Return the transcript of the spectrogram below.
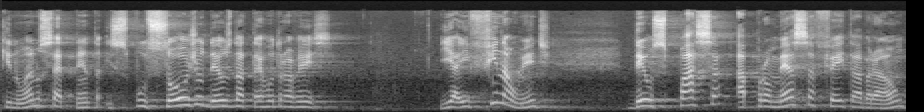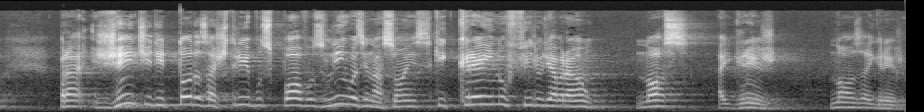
que no ano 70 expulsou os judeus da terra outra vez. E aí, finalmente, Deus passa a promessa feita a Abraão para gente de todas as tribos, povos, línguas e nações que creem no filho de Abraão, nós, a igreja, nós, a igreja.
